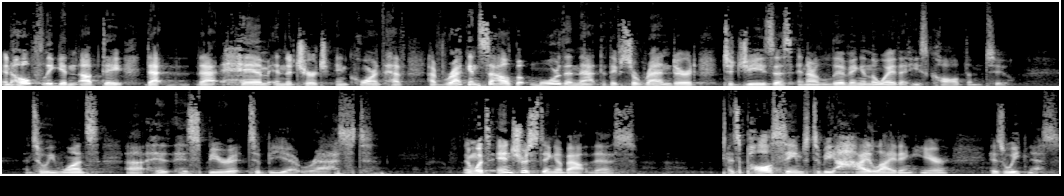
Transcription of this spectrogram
and hopefully get an update that, that him and the church in Corinth have, have reconciled, but more than that, that they've surrendered to Jesus and are living in the way that he's called them to. And so he wants uh, his, his spirit to be at rest. And what's interesting about this is Paul seems to be highlighting here his weakness.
